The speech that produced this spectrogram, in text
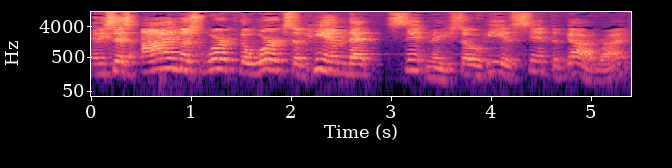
And He says, I must work the works of Him that sent me. So He is sent of God, right?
